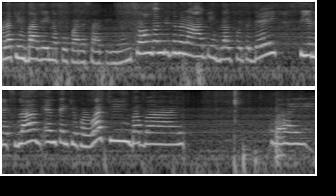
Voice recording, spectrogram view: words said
malaking bagay na po para sa akin yun. So, hanggang dito na lang aking vlog for today. See you next vlog and thank you for watching. Bye-bye! Bye-bye!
